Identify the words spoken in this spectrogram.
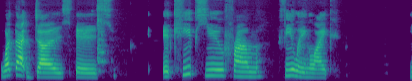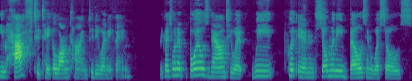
what that does is it keeps you from feeling like you have to take a long time to do anything. Because when it boils down to it, we put in so many bells and whistles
